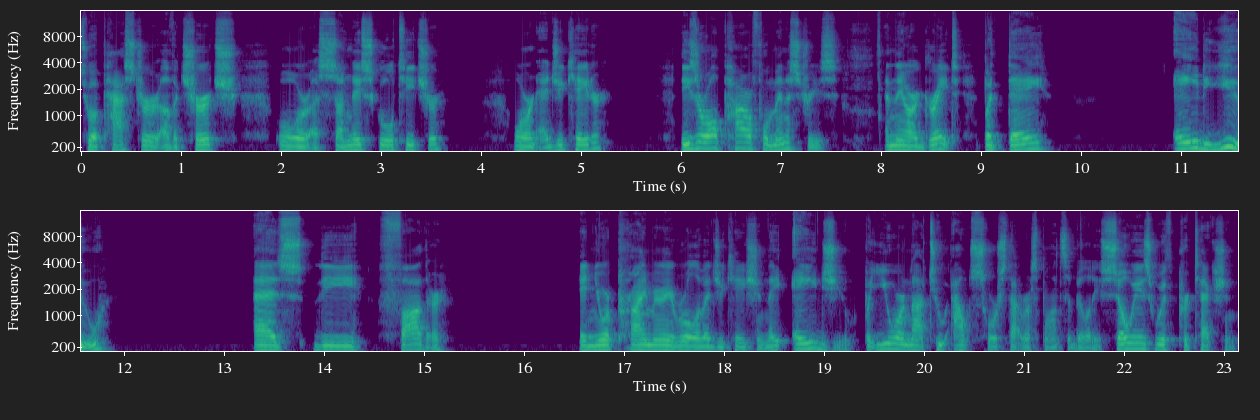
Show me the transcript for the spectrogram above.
to a pastor of a church or a Sunday school teacher or an educator. These are all powerful ministries and they are great, but they aid you as the father in your primary role of education. They aid you, but you are not to outsource that responsibility. So is with protection.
